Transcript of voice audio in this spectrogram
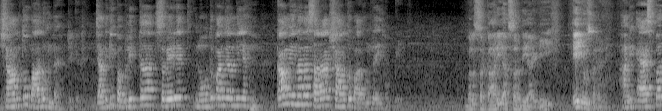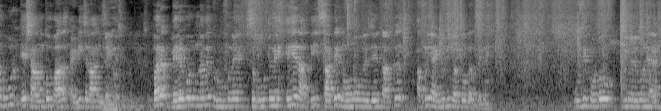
ਸ਼ਾਮ ਤੋਂ ਬਾਅਦ ਹੁੰਦਾ ਹੈ। ਠੀਕ ਹੈ। ਜਦ ਕਿ ਪਬਲਿਕ ਤਾਂ ਸਵੇਰੇ 9 ਤੋਂ 5 ਜਾਂਦੀ ਹੈ। ਹੂੰ। ਕੰਮ ਇਹਨਾਂ ਦਾ ਸਾਰਾ ਸ਼ਾਮ ਤੋਂ ਬਾਅਦ ਹੁੰਦਾ ਹੀ ਓਕੇ ਮਤਲਬ ਸਰਕਾਰੀ ਅਫਸਰ ਦੀ ਆਈਡੀ ਇਹ ਯੂਜ਼ ਕਰ ਰਹੇ ਨੇ? ਹਾਂਜੀ ਐਸ ਪਰ ਰੂਲ ਇਹ ਸ਼ਾਮ ਤੋਂ ਬਾਅਦ ਆਈਡੀ ਚਲਾ ਨਹੀਂ ਨਹੀਂ ਹੋ ਸਕਦੇ। ਸਕਦਾ ਨਹੀਂ ਹੋ ਸਕਦਾ। ਪਰ ਮੇਰੇ ਕੋਲ ਉਹਨਾਂ ਦੇ ਪ੍ਰੂਫ ਨੇ ਸਬੂਤ ਨੇ ਇਹ ਰਾਤੀ 9:30 9 ਵਜੇ ਤੱਕ ਆਪਣੀ ਆਈਡੀ ਦੀ ਵਰਤੋਂ ਕਰਦੇ ਨੇ। ਉਸ ਦੀ ਫੋਟੋ ਵੀ ਮੇਰੇ ਕੋਲ ਹੈ।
